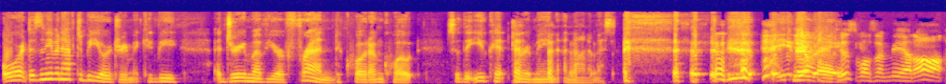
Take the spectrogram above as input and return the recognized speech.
Or it doesn't even have to be your dream. It could be a dream of your friend, quote unquote, so that you get to remain anonymous. yeah, way. This wasn't me at all.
